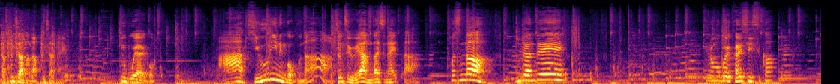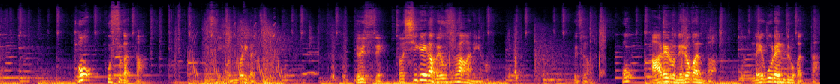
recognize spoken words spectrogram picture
나쁘지 않아 나쁘지 않아요. 이거 뭐야 이거? 아 기울이는 거구나. 어쩐지 왜 안 가지나 했다. 터진다. 안돼 안돼 거에 갈수 있을까? 어? 보스 같다. 그치, 원거리 같지. 열쇠. 저 시계가 매우 수상하네요. 그죠? 어? 아래로 내려간다. 레고랜드로 갔다.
